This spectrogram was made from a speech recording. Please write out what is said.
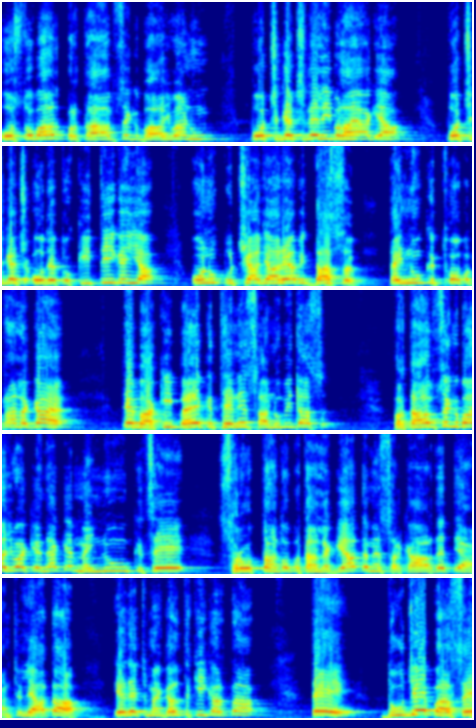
ਉਸ ਤੋਂ ਬਾਅਦ ਪ੍ਰਤਾਪ ਸਿੰਘ ਬਾਜਵਾ ਨੂੰ ਪੁੱਛਗਿੱਛ ਦੇ ਲਈ ਬੁਲਾਇਆ ਗਿਆ। ਪੁੱਛਗਿੱਛ ਉਹਦੇ ਤੋਂ ਕੀਤੀ ਗਈ ਆ। ਉਹਨੂੰ ਪੁੱਛਿਆ ਜਾ ਰਿਹਾ ਵੀ ਦੱਸ, ਤੈਨੂੰ ਕਿੱਥੋਂ ਪਤਾ ਲੱਗਾ ਹੈ? ਤੇ ਬਾਕੀ ਪਏ ਕਿੱਥੇ ਨੇ ਸਾਨੂੰ ਵੀ ਦੱਸ। ਪ੍ਰਤਾਪ ਸਿੰਘ ਬਾਜਵਾ ਕਹਿੰਦਾ ਕਿ ਮੈਨੂੰ ਕਿਸੇ ਸਰੋਤਾਂ ਤੋਂ ਪਤਾ ਲੱਗਿਆ ਤੇ ਮੈਂ ਸਰਕਾਰ ਦੇ ਧਿਆਨ 'ਚ ਲਿਆਤਾ। ਇਹਦੇ 'ਚ ਮੈਂ ਗਲਤ ਕੀ ਕਰਤਾ? ਤੇ ਦੂਜੇ ਪਾਸੇ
